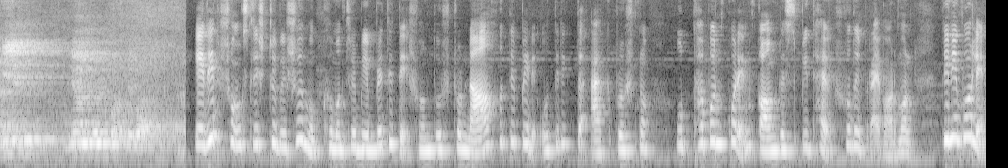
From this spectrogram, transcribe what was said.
ভিড় নিয়ন্ত্রণ করতে পারে এদিন সংশ্লিষ্ট বিষয়ে মুখ্যমন্ত্রীর বিবৃতিতে সন্তুষ্ট না হতে পেরে অতিরিক্ত এক প্রশ্ন উত্থাপন করেন কংগ্রেস বিধায়ক সুদীপ রায় বর্মন। তিনি বলেন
